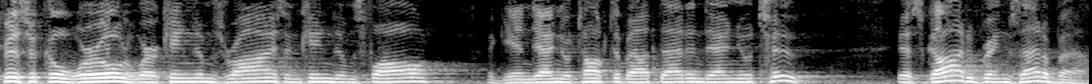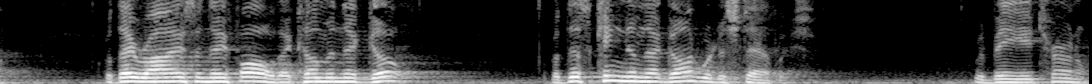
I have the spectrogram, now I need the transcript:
physical world where kingdoms rise and kingdoms fall. Again, Daniel talked about that in Daniel 2. It's God who brings that about. But they rise and they fall, they come and they go. But this kingdom that God would establish would be eternal,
